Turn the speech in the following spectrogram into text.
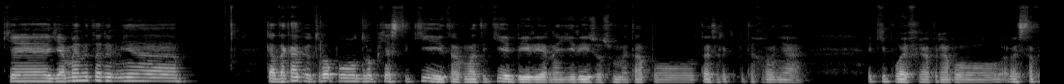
και για μένα ήταν μια κατά κάποιο τρόπο ντροπιαστική, τραυματική εμπειρία να γυρίζω ας πούμε, μετά από 4 και 5 χρόνια εκεί που έφυγα πριν από ε, στα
